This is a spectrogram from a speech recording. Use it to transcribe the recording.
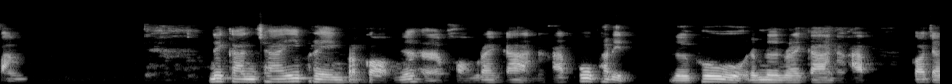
ฟัง ในการใช้เพลงประกอบเนื้อหาของรายการนะครับ ผู้ผลิตหรือผู้ดำเนินรายการนะครับ ก็จะ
